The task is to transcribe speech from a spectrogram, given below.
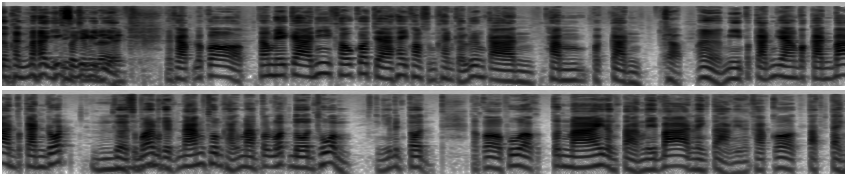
สำคัญมากยิ่งจริงๆโซเชียลมีเดียเลยนะครับแล้วก็ทางอเมริกานี่เขาก็จะให้ความสำคัญกับเรื่องการทำประกันครับเออมีประกันยางประกันบ้านประกันรถอืมเกิดสมมติว่ามันเกิดน้ำท่วมขังมารถโดนท่วมอย่างนี้เป็นต้น แล้วก็พวกต้นไม้ต่างๆ ในบ้านอะไรต่างๆเนี่ยนะครับ ก็ตัดแต่ง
